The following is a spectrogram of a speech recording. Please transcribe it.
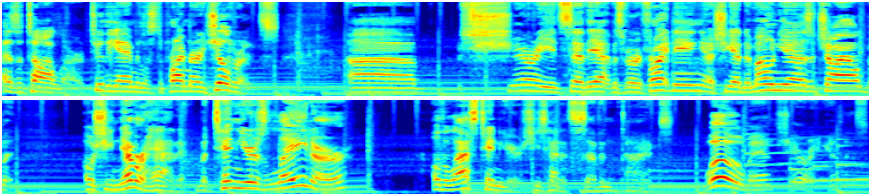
as a toddler to the ambulance to primary children's. Uh, Sherry had said, yeah, it was very frightening. Uh, she had pneumonia as a child, but oh, she never had it. But 10 years later, oh, the last 10 years, she's had it seven times. Whoa, man, Sherry, goodness.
